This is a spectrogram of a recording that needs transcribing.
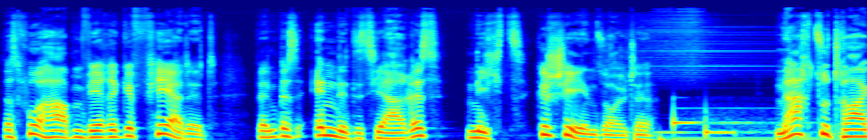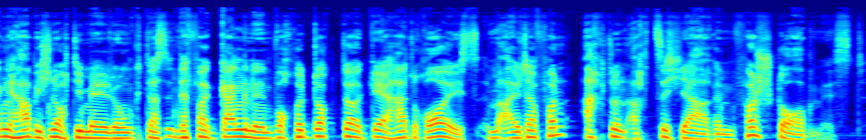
das Vorhaben wäre gefährdet, wenn bis Ende des Jahres nichts geschehen sollte. Nachzutragen habe ich noch die Meldung, dass in der vergangenen Woche Dr. Gerhard Reuss im Alter von 88 Jahren verstorben ist.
